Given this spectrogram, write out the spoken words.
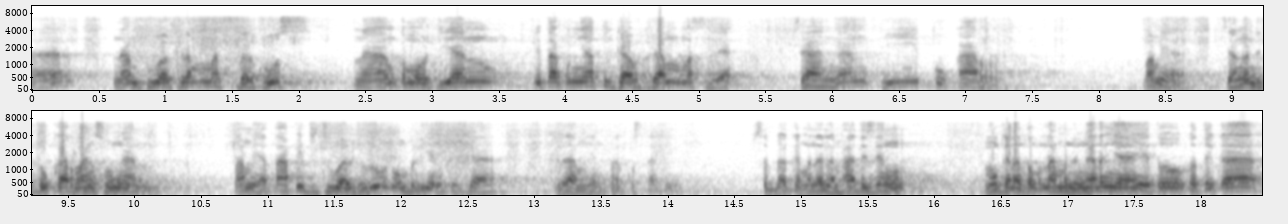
ha, 6 2 gram emas bagus. Nah, kemudian kita punya 3 gram emas jelek. Jangan ditukar. Paham ya? Jangan ditukar langsungan. Paham ya? Tapi dijual dulu untuk beli yang 3 gram yang bagus tadi. Sebagaimana dalam hadis yang mungkin antum pernah mendengarnya yaitu ketika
